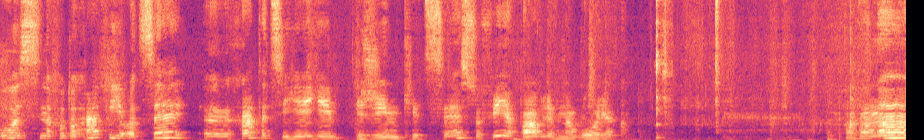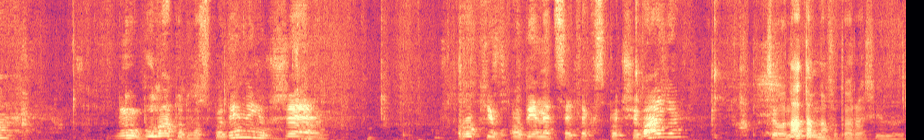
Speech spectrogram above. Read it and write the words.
ось на фотографії, оце е, хата цієї жінки. Це Софія Павлівна Боряк. Вона ну, була тут господинею вже років 11 як спочиває. Це вона там на фотографії? Е,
